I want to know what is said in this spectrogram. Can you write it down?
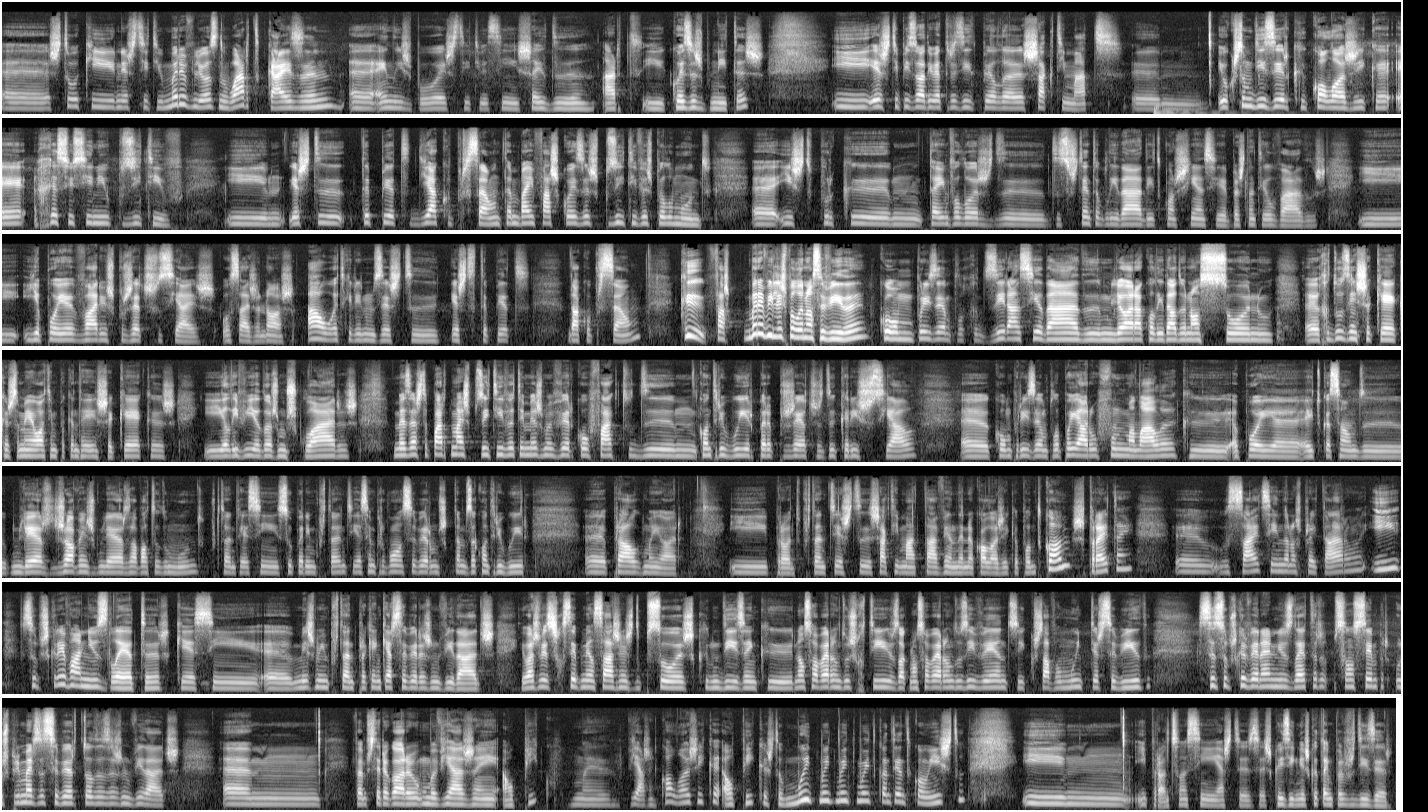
Uh, estou aqui neste sítio maravilhoso, no Art Kaizen, uh, em Lisboa, este sítio assim cheio de arte e coisas bonitas. E este episódio é trazido pela Shakti Mat. Um, eu costumo dizer que ecológica é raciocínio positivo e este tapete de acupressão também faz coisas positivas pelo mundo. Uh, isto porque um, tem valores de, de, sustentabilidade e de consciência bastante elevados e, e, apoia vários projetos sociais. Ou seja, nós, ao adquirirmos este, este tapete de acupressão, que faz maravilhas pela nossa vida, como, por exemplo, reduzir a ansiedade, melhora a qualidade do nosso sono, uh, reduz enxaquecas, também é ótimo para quem tem enxaquecas e alivia dores musculares, mas esta parte mais positiva tem mesmo a ver com o facto de hum, contribuir para projetos de cariz social, eh, como por exemplo apoiar o Fundo Malala, que apoia a educação de mulheres, de jovens mulheres à volta do mundo, portanto é assim super importante e é sempre bom sabermos que estamos a contribuir uh, para algo maior. E pronto, portanto este Shaktimat está à venda na ecológica.com, espreitem uh, o site se ainda não espreitaram e subscrevam a newsletter, que é assim mesmo importante para quem quer saber as novidades. Eu às vezes recebo mensagens de pessoas que me dizem que não souberam dos retiros ou que não souberam dos eventos e que gostavam muito de ter sabido. Se subscreverem a newsletter, são sempre os primeiros a saber todas as novidades. Um, vamos ter agora uma viagem ao Pico, uma viagem ecológica ao Pico. estou muito, muito, muito, muito contente com isto. E, e, pronto, são assim estas as coisinhas que eu tenho para vos dizer.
